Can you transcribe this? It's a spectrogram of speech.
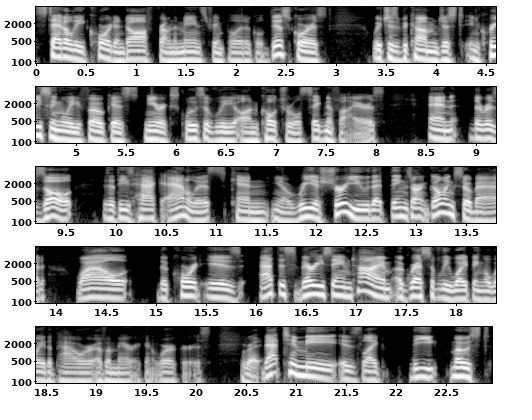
steadily cordoned off from the mainstream political discourse, which has become just increasingly focused near exclusively on cultural signifiers. And the result is that these hack analysts can, you know, reassure you that things aren't going so bad while the court is at this very same time aggressively wiping away the power of American workers. Right. That to me is like the most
